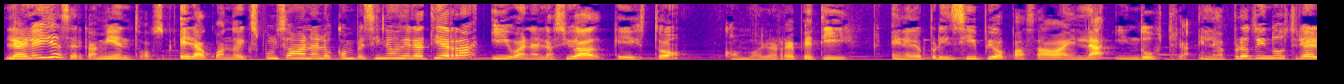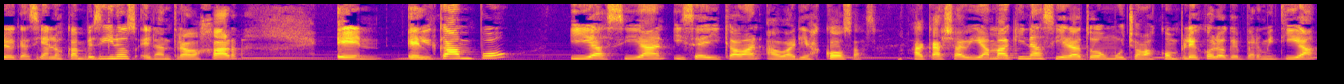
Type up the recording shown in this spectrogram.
La ley de acercamientos era cuando expulsaban a los campesinos de la tierra y iban a la ciudad, que esto, como lo repetí, en el principio pasaba en la industria. En la protoindustria lo que hacían los campesinos eran trabajar en el campo y hacían y se dedicaban a varias cosas. Acá ya había máquinas y era todo mucho más complejo, lo que permitía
